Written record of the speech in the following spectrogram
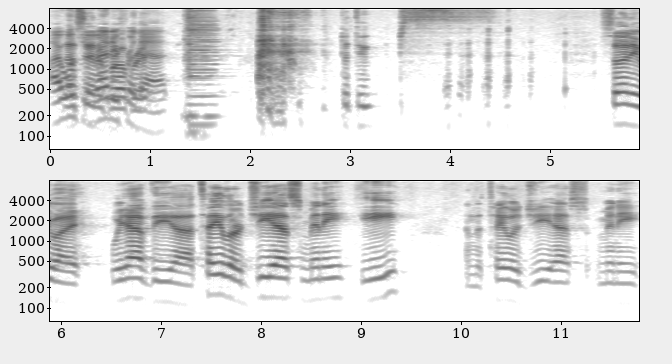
I wasn't ready for that. So anyway, we have the uh, Taylor GS Mini E and the Taylor GS Mini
